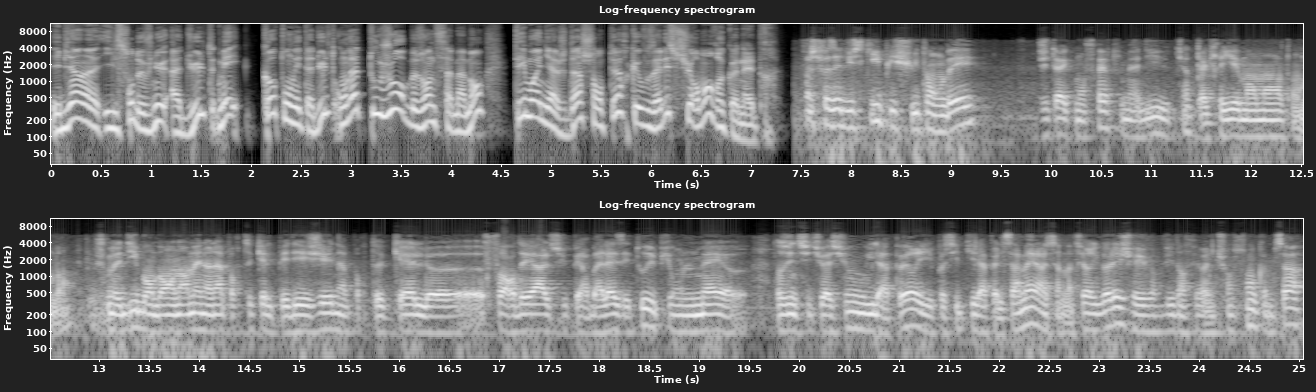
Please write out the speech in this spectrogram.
Eh bien, ils sont devenus adultes. Mais quand on est adulte, on a toujours besoin de sa maman. Témoignage d'un chanteur que vous allez sûrement reconnaître. Moi, je faisais du ski, puis je suis tombé. J'étais avec mon frère qui m'a dit Tiens, t'as crié maman en tombant. Je me dis Bon, ben, on emmène n'importe quel PDG, n'importe quel euh, Fordéal super balèze et tout, et puis on le met euh, dans une situation où il a peur. Il est possible qu'il appelle sa mère, et ça m'a fait rigoler. J'ai eu envie d'en faire une chanson comme ça.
